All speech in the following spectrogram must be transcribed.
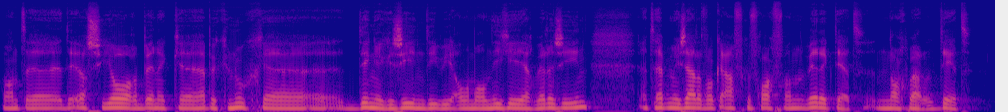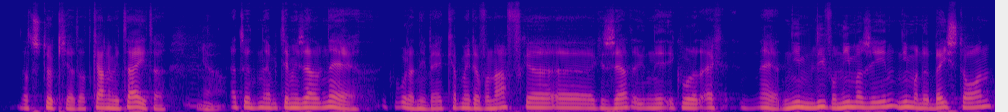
Want de eerste jaren ben ik, heb ik genoeg dingen gezien die we allemaal niet meer willen zien. En toen heb ik mezelf ook afgevraagd van, wil ik dit? Nog wel, dit. Dat stukje, dat calamiteiten. Ja. En toen heb ik tegen mezelf, nee, ik wil dat niet meer. Ik heb me er vanaf ge, uh, gezet. Ik, nee, ik wil het echt nee, nie, liever niet meer zien, niet meer erbij staan.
